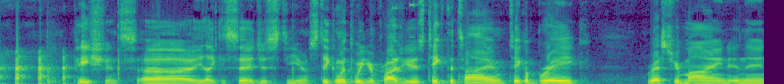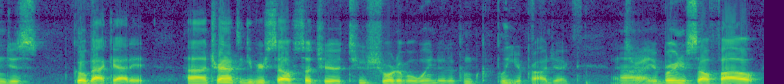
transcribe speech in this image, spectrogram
Patience. Uh, like I said, just you know, sticking with what your project is. Take the time, take a break, rest your mind, and then just go back at it. Uh, try not to give yourself such a too short of a window to com- complete your project. Uh, right. You'll burn yourself out.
